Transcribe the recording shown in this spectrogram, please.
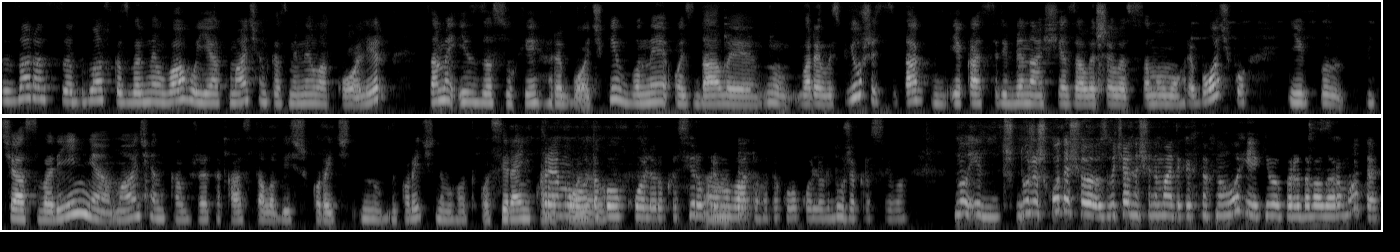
Зараз, будь ласка, зверни увагу, як маченка змінила колір. Саме із-за сухих грибочків. Вони ось дали, ну, варились в юшиці, так, якась рідина ще залишилась в самому грибочку, і під час варіння маченка вже така стала більш корич... ну, коричневого, такого сіренького Кремового кольору. такого кольору, красиво Так. кремоватого такого кольору, дуже красиво. Ну і дуже шкода, що звичайно ще немає таких технологій, які ви передавали аромати.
